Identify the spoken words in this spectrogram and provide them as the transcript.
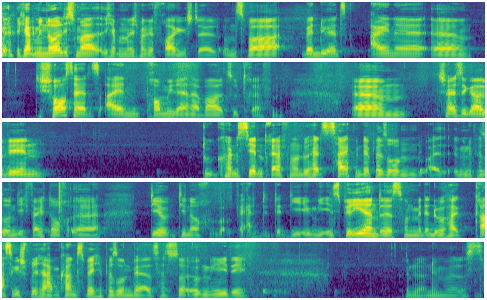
ich habe mir neulich mal, ich habe mir neulich mal eine Frage gestellt. Und zwar, wenn du jetzt eine, äh, die Chance hättest, einen Promi deiner Wahl zu treffen. Ähm, scheißegal wen, du könntest jeden treffen und du hättest Zeit mit der Person, also irgendeine Person, die vielleicht doch, äh, die, die noch, die irgendwie inspirierend ist und mit der du halt krasse Gespräche haben kannst. Welche Person wäre das? Hast du da irgendeine Idee? Wenn du da nehmen würdest.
